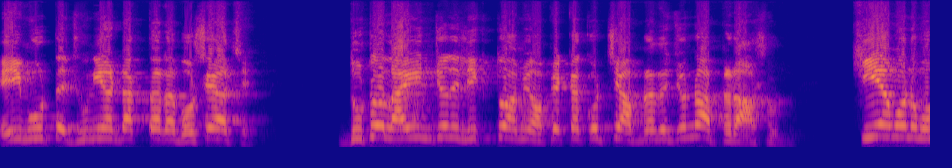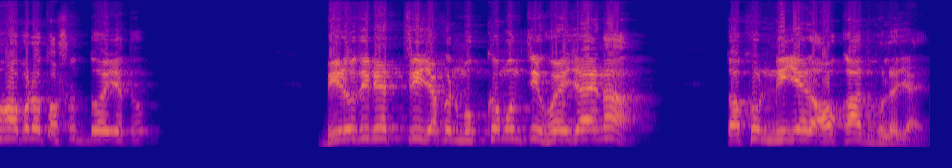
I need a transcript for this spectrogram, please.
এই মুহূর্তে জুনিয়র ডাক্তাররা বসে আছে, দুটো লাইন যদি লিখতো, আমি অপেক্ষা করছি আপনাদের জন্য, আপনারা আসুন। কি এমন মহাভারত অশুদ্ধ হয়ে যেত? বিরোধী নেত্রী যখন মুখ্যমন্ত্রী হয়ে যায় না, তখন নিজের অকাত ভুলে যায়।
